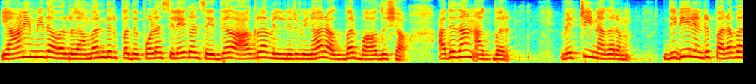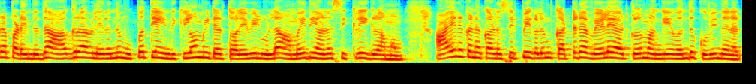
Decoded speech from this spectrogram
யானை மீது அவர்கள் அமர்ந்திருப்பது போல சிலைகள் செய்து ஆக்ராவில் நிறுவினார் அக்பர் பாதுஷா. அதுதான் அக்பர். வெற்றி நகரம். திடீரென்று பரபரப்படைந்தது ஆக்ராவிலிருந்து முப்பத்தி ஐந்து கிலோமீட்டர் தொலைவில் உள்ள அமைதியான சிக்ரி கிராமம். ஆயிரக்கணக்கான சிற்பிகளும் கட்டட வேலையாட்களும் அங்கே வந்து குவிந்தனர்.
